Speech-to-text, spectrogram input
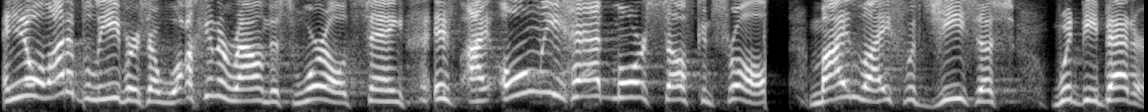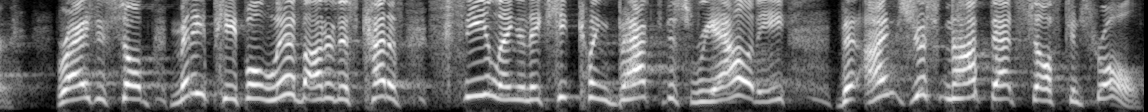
And you know, a lot of believers are walking around this world saying, if I only had more self control, my life with Jesus would be better right? And so many people live under this kind of feeling and they keep coming back to this reality that I'm just not that self controlled.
